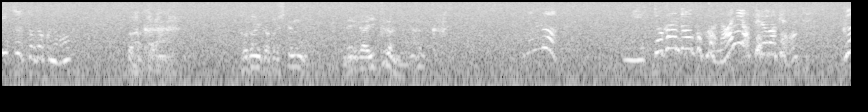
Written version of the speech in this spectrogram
いつ届くの？わからん。届いたとしても値がいくらになる？ミッドガンド王国は何やってるわけ？軍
